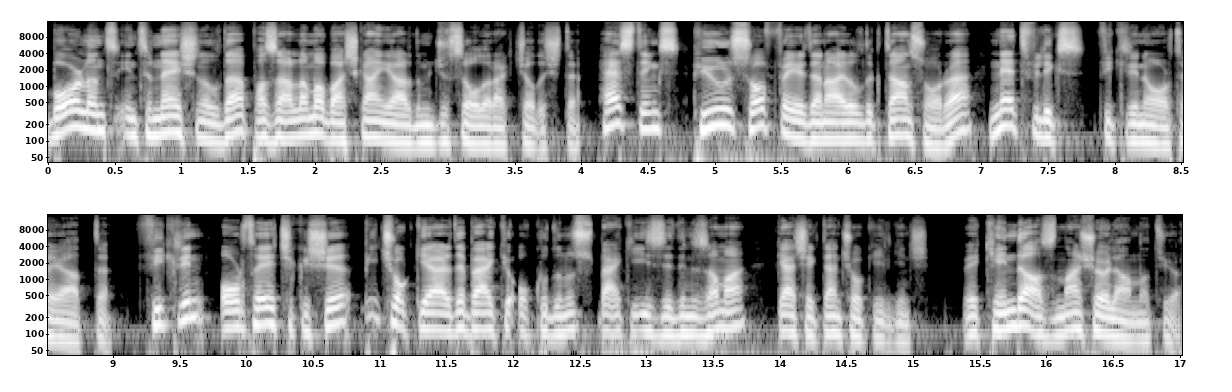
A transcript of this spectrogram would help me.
Borland International'da pazarlama başkan yardımcısı olarak çalıştı. Hastings, Pure Software'den ayrıldıktan sonra Netflix fikrini ortaya attı. Fikrin ortaya çıkışı birçok yerde belki okudunuz, belki izlediniz ama gerçekten çok ilginç. Ve kendi ağzından şöyle anlatıyor.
